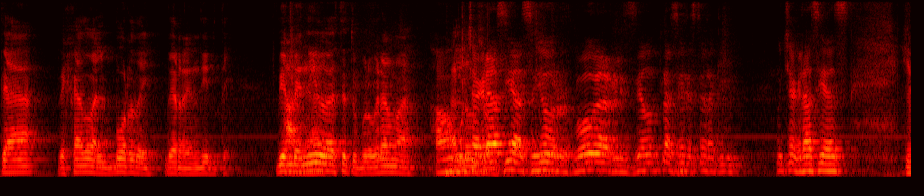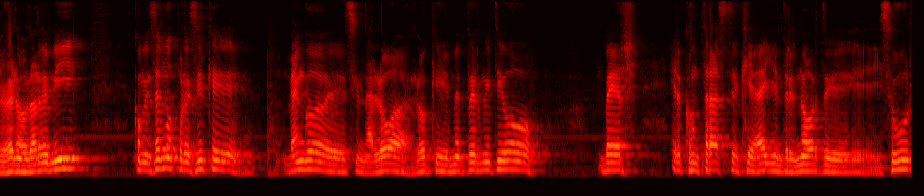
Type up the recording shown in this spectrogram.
te ha dejado al borde de rendirte. Bienvenido a este tu programa. Oh, muchas gracias, señor Boga, licenciado, un placer estar aquí. Muchas gracias. Y bueno, hablar de mí, comencemos por decir que vengo de Sinaloa, lo que me permitió ver el contraste que hay entre norte y sur.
